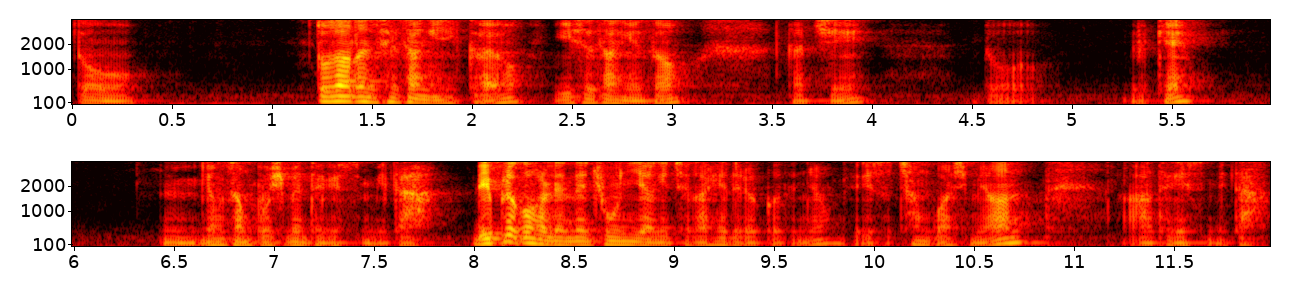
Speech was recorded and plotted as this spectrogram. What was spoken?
또, 또 다른 세상이니까요. 이 세상에서 같이 또 이렇게 음, 영상 보시면 되겠습니다. 리플과 관련된 좋은 이야기 제가 해드렸거든요. 여기서 참고하시면 아, 되겠습니다.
